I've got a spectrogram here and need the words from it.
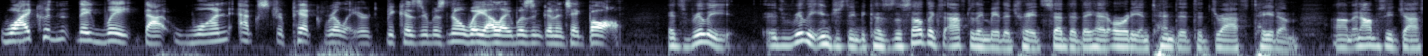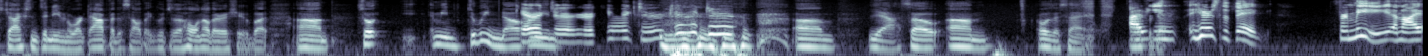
why couldn't they wait that one extra pick, really? Or because there was no way LA wasn't going to take Ball? It's really it's really interesting because the Celtics, after they made the trade, said that they had already intended to draft Tatum. Um, and obviously, Josh Jackson didn't even work out for the Celtics, which is a whole other issue. But um, so, I mean, do we know? Character, I mean, character, character. um, yeah. So, um, what was I saying? I, I mean, here's the thing. For me, and I,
